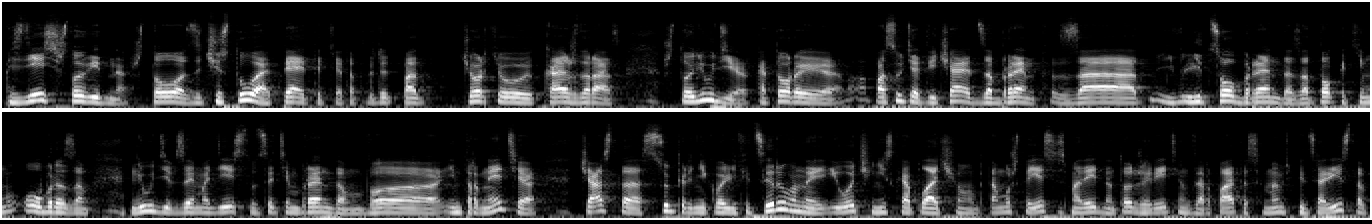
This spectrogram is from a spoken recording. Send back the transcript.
Здесь что видно? Что зачастую, опять-таки, это его каждый раз, что люди, которые, по сути, отвечают за бренд, за лицо бренда, за то, каким образом люди взаимодействуют с этим брендом в интернете, часто супер неквалифицированные и очень низкооплачиваемые, потому что если смотреть на тот же рейтинг зарплаты СММ-специалистов,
